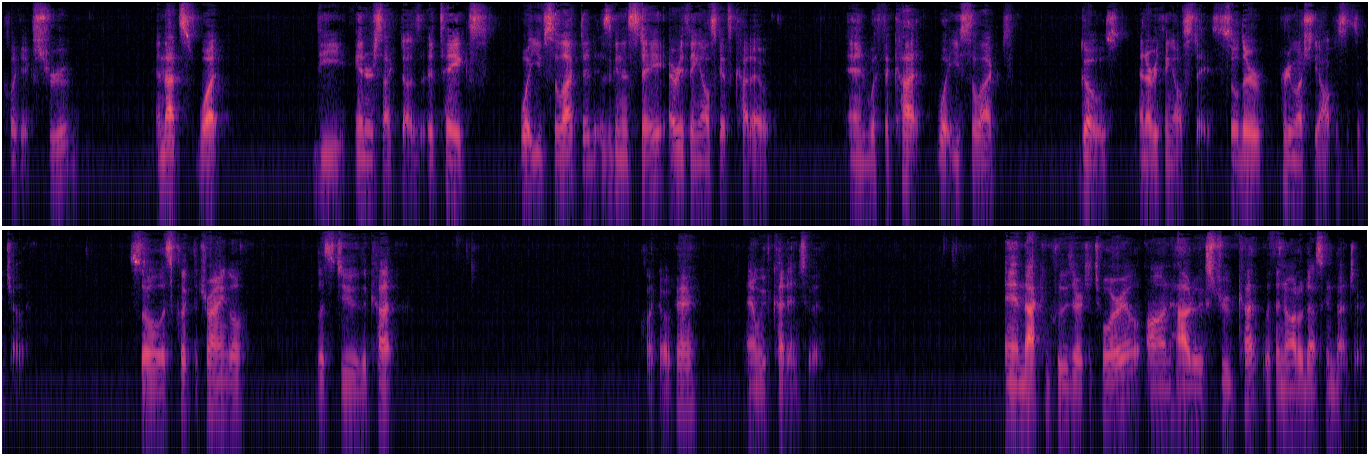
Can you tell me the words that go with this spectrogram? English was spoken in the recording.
click Extrude, and that's what the intersect does. It takes what you've selected is going to stay, everything else gets cut out. And with the cut, what you select goes, and everything else stays. So they're pretty much the opposites of each other. So let's click the triangle. Let's do the cut. Click OK. And we've cut into it. And that concludes our tutorial on how to extrude cut with an Autodesk Inventor.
